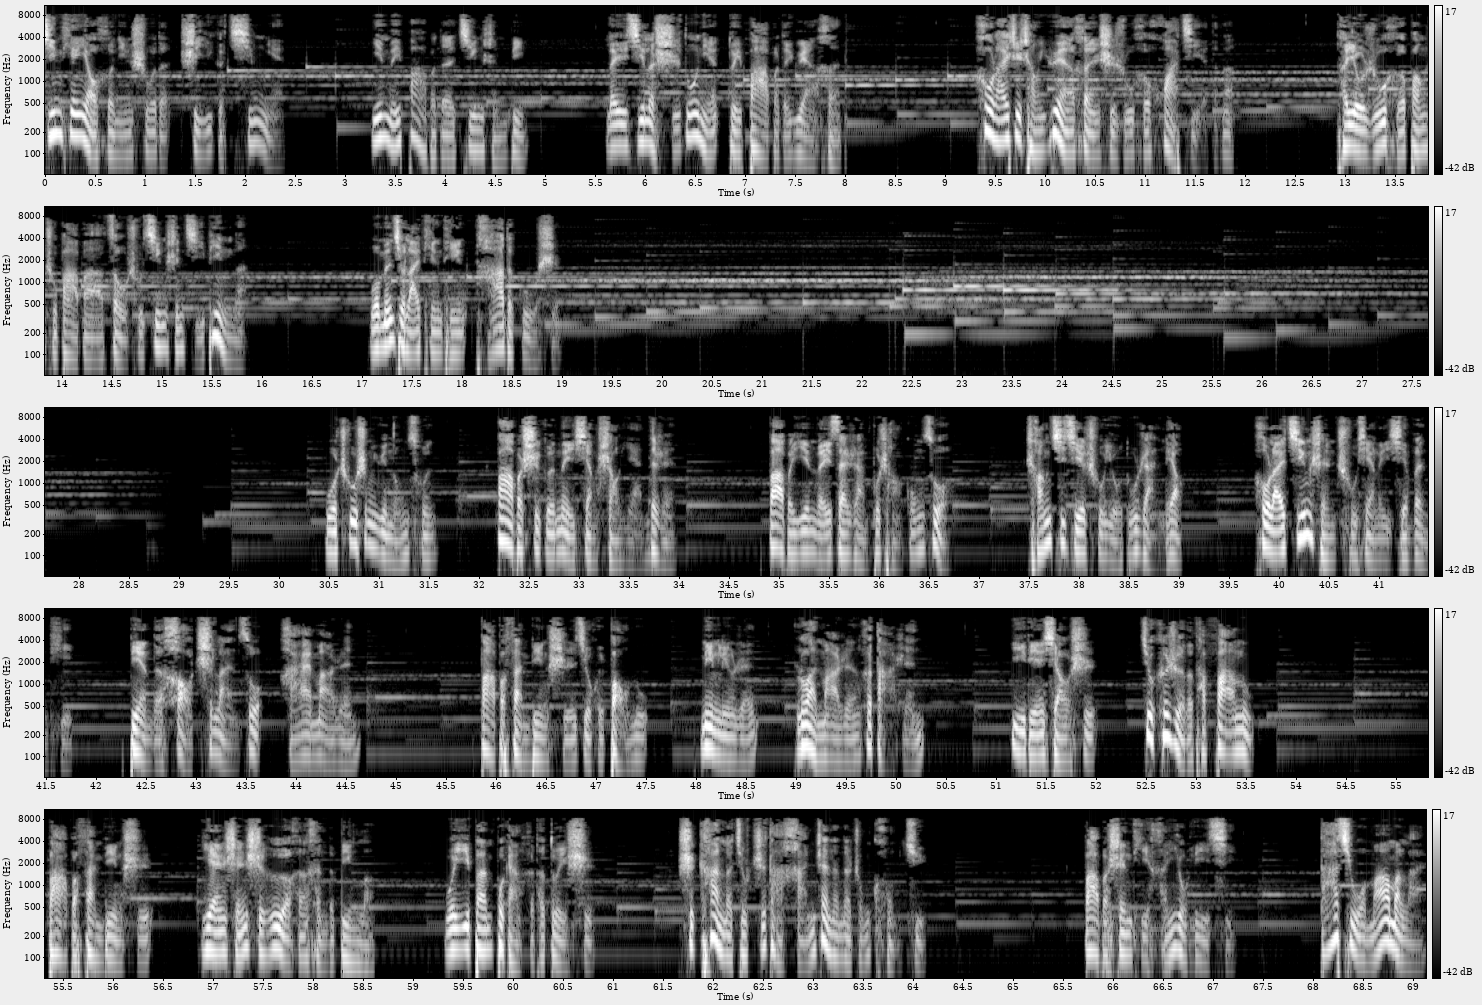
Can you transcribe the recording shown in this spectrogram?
今天要和您说的是一个青年，因为爸爸的精神病，累积了十多年对爸爸的怨恨。后来这场怨恨是如何化解的呢？他又如何帮助爸爸走出精神疾病呢？我们就来听听他的故事。我出生于农村，爸爸是个内向少言的人。爸爸因为在染布厂工作，长期接触有毒染料，后来精神出现了一些问题，变得好吃懒做，还爱骂人。爸爸犯病时就会暴怒，命令人乱骂人和打人，一点小事就可惹得他发怒。爸爸犯病时，眼神是恶狠狠的冰冷。我一般不敢和他对视，是看了就直打寒战的那种恐惧。爸爸身体很有力气，打起我妈妈来，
